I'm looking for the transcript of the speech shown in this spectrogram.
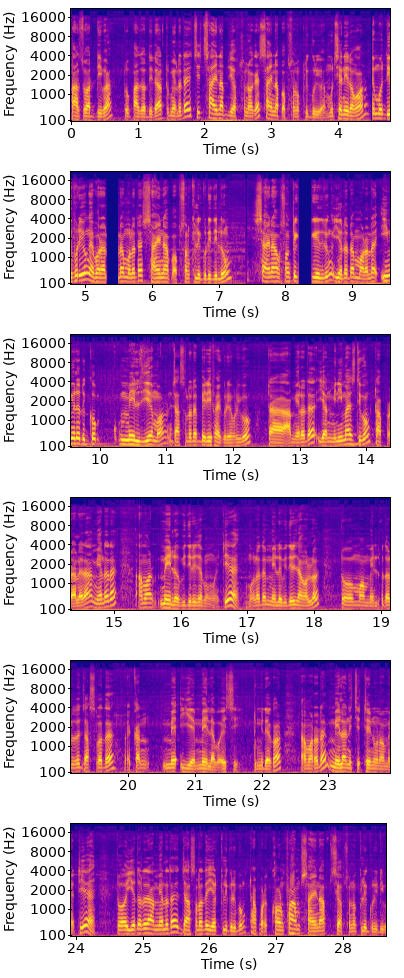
পাসওয়ার্ড দিবা। তো পাসওয়ার্ড দিলা, তুমি দাদা সাইন আপ যে অপশন আগে সাইন আপ অপশন ক্লিক করিবা। মুছিয়ানি রঙর মই ডিফুরিং এবার মোলতে সাইন আপ অপশন ক্লিক করে দিলুম সাইন আপ অপশন ক্লিক দিলোঁ ইয়াতে মৰালে ইমেইলত মেইল যিয়ে মোৰ জাষ্ট আলাদা ভেৰিফাই কৰি ফুৰিব তা আমি আলাদা ইয়াত মিনিমাইজ দিব তারপরে আলাদা আমি আলাদা আমার মেইল ভিতরে যাব মই, ঠিক আছে? মোৰ আলাদা মেইল ভিতরে যাওয়ার তো মই মেইল আলাদা একান ইয়ে মেইল আব, এসি, তুমি দেখো, আমার আলাদা মেইল আনিছে টেনো নামে, ঠিক আছে? তো ইয়াত আমি আলাদা জাস্ট আলাদা ইয়াত ক্লিক কৰিব তারপরে কনফার্ম সাইন আপ সে অপশনত ক্লিক কৰি দিব।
